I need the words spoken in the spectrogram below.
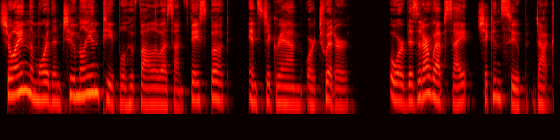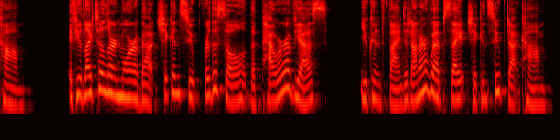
join the more than 2 million people who follow us on Facebook, Instagram, or Twitter, or visit our website, chickensoup.com. If you'd like to learn more about Chicken Soup for the Soul, the power of yes, you can find it on our website, chickensoup.com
